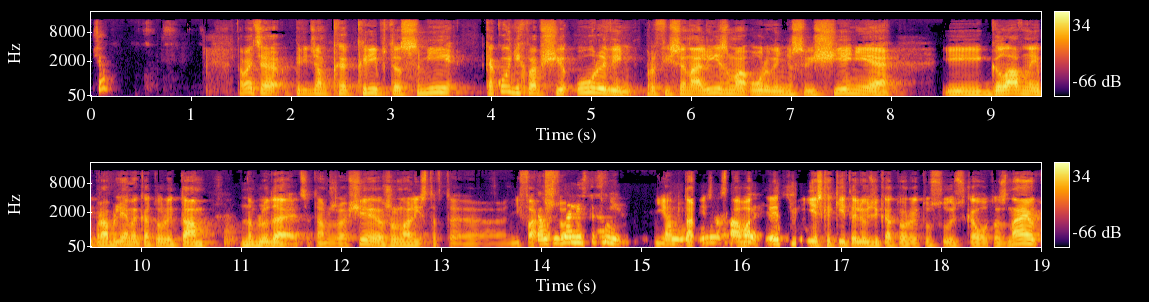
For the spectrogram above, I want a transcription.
Все. Давайте перейдем к крипто-СМИ. Какой у них вообще уровень профессионализма, уровень освещения и главные проблемы, которые там наблюдаются? Там же вообще журналистов-то не факт. Там что... журналистов нет. Нет, там, там есть основатели есть какие-то люди, которые тусуются, кого-то знают.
